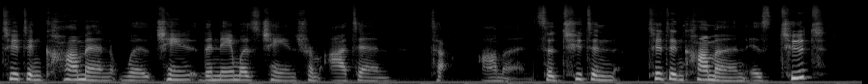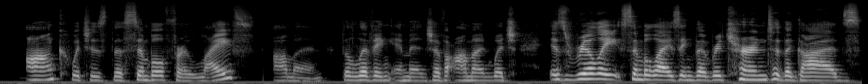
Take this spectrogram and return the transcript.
Tutankhamun was changed. The name was changed from Aten to Amun. So Tutan Tutankhamun is Tut Ankh, which is the symbol for life. Amun, the living image of Amun, which is really symbolizing the return to the gods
